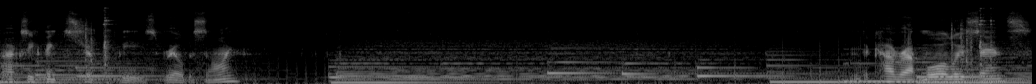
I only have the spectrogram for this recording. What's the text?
I actually think this should be his real design. To cover up more loose ends.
